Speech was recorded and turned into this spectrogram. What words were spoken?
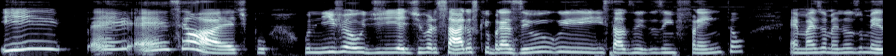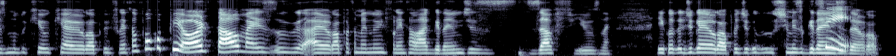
E é, é, sei lá, é tipo o nível de adversários que o Brasil e Estados Unidos enfrentam é mais ou menos o mesmo do que o que a Europa enfrenta. Um pouco pior, tal, mas a Europa também não enfrenta lá grandes desafios, né? E quando eu digo a Europa, eu digo dos times grandes Sim. da Europa.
